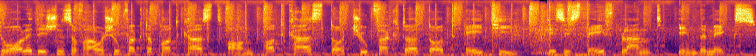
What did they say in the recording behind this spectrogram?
To all editions of our Schubfaktor podcast on podcast.schubfaktor.at. This is Dave Blunt in the mix.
